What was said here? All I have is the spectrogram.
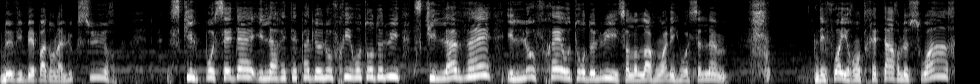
ne vivait pas dans la luxure. Ce qu'il possédait, il n'arrêtait pas de l'offrir autour de lui. Ce qu'il avait, il l'offrait autour de lui. Des fois, il rentrait tard le soir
